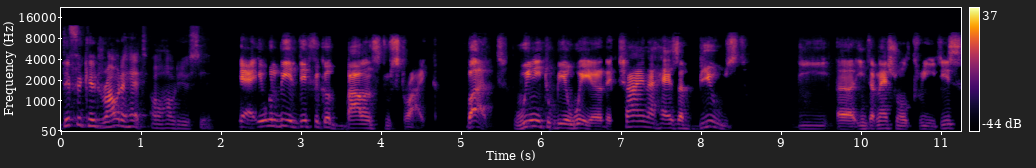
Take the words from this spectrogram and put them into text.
difficult route ahead? Or how do you see it? Yeah, it will be a difficult balance to strike. But we need to be aware that China has abused the uh, international treaties,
